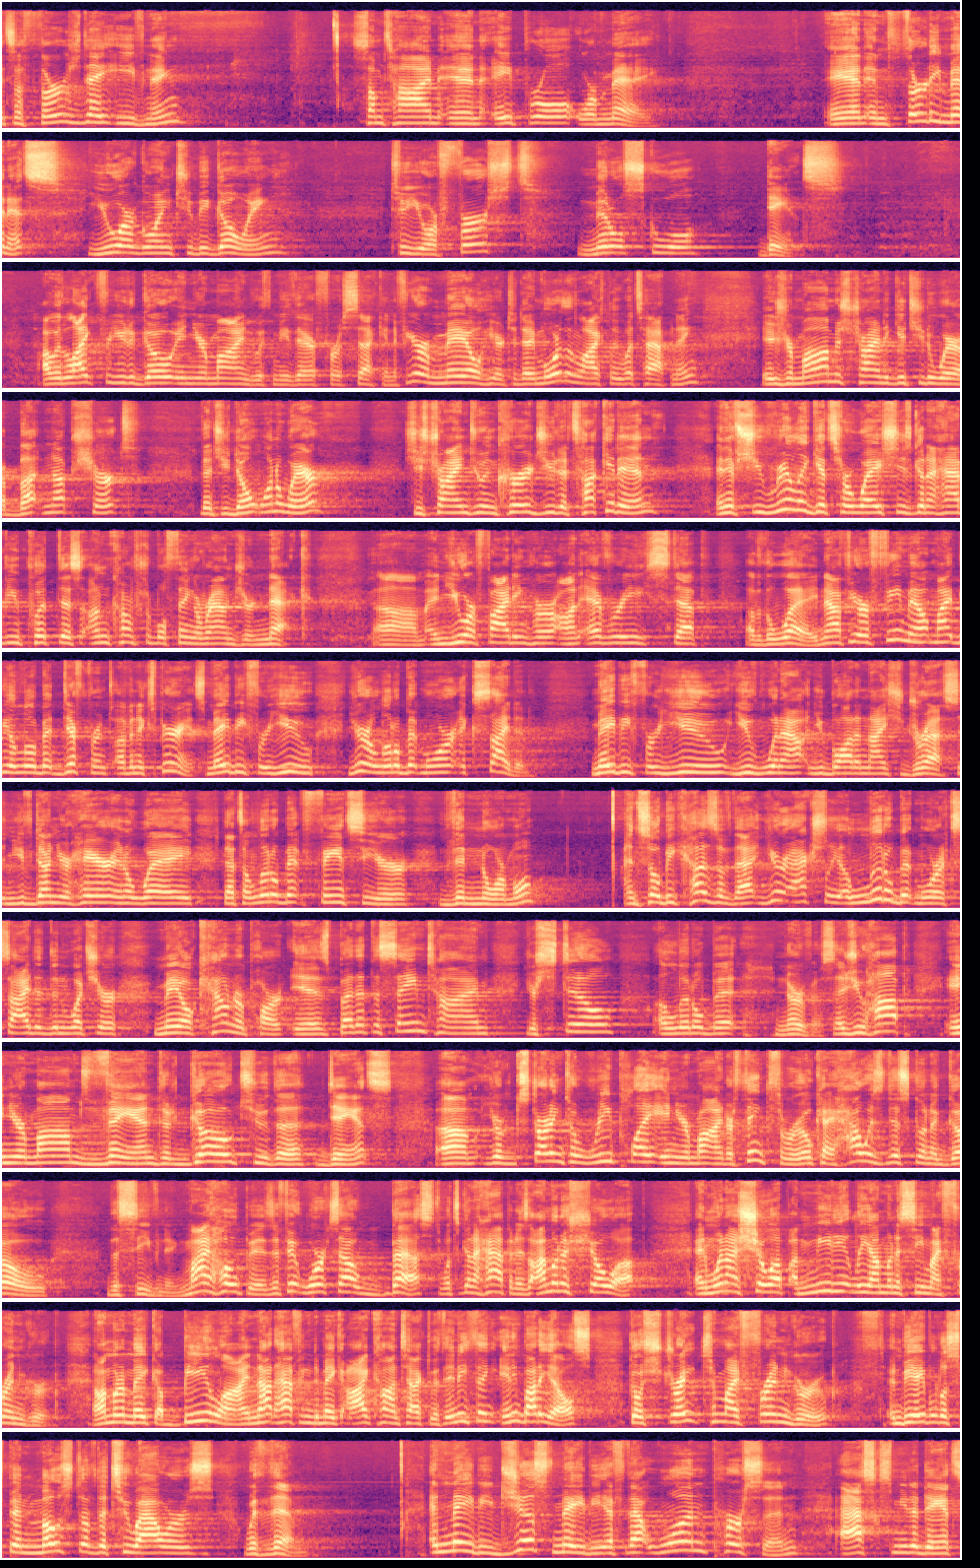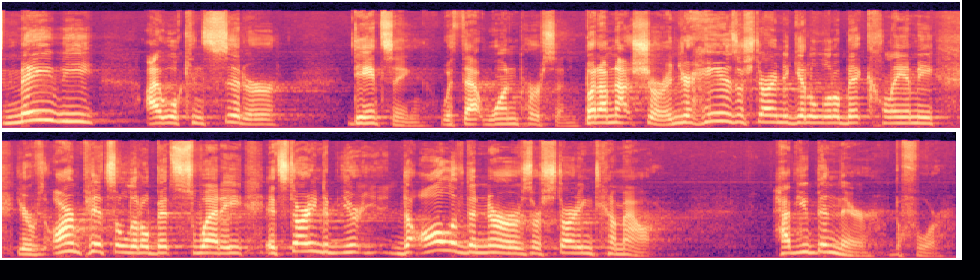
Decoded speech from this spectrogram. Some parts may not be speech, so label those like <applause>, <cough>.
It's a Thursday evening, sometime in April or May. And in 30 minutes, you are going to be going to your first middle school dance. I would like for you to go in your mind with me there for a second. If you're a male here today, more than likely what's happening is your mom is trying to get you to wear a button up shirt that you don't want to wear. She's trying to encourage you to tuck it in. And if she really gets her way, she's going to have you put this uncomfortable thing around your neck. Um, and you are fighting her on every step of the way. Now, if you're a female, it might be a little bit different of an experience. Maybe for you, you're a little bit more excited. Maybe for you, you went out and you bought a nice dress and you've done your hair in a way that's a little bit fancier than normal. And so, because of that, you're actually a little bit more excited than what your male counterpart is, but at the same time, you're still a little bit nervous. As you hop in your mom's van to go to the dance, um, you're starting to replay in your mind or think through okay, how is this going to go this evening? My hope is if it works out best, what's going to happen is I'm going to show up and when I show up, immediately I'm going to see my friend group. And I'm going to make a beeline, not having to make eye contact with anything, anybody else, go straight to my friend group and be able to spend most of the two hours with them. And maybe, just maybe, if that one person asks me to dance, maybe I will consider dancing with that one person, but I'm not sure. And your hands are starting to get a little bit clammy, your armpits a little bit sweaty. It's starting to, the, all of the nerves are starting to come out. Have you been there before?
